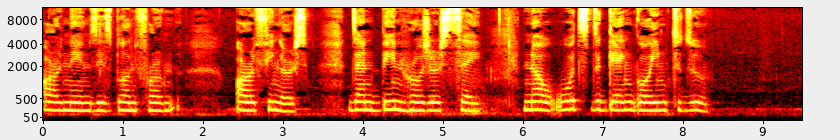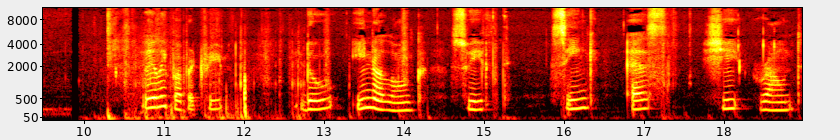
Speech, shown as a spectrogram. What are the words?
our names is blood from our fingers. Then Ben Rogers say, Now what's the gang going to do? Lily Puppetry do in a long, swift sing as she round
